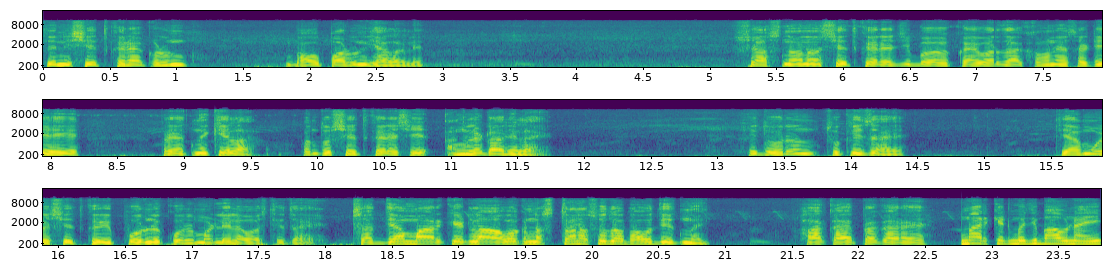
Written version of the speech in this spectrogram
त्यांनी शेतकऱ्याकडून भाव पाडून घ्यायला लागलेत. शासनानं शेतकऱ्याची ब कैवार दाखवण्यासाठी हे प्रयत्न केला पण तो शेतकऱ्याशी अंगलट आलेला आहे. हे धोरण चुकीचं आहे. त्यामुळे शेतकरी पूर्ण कोलमडलेल्या अवस्थेत आहे. सध्या मार्केटला आवक नसताना सुद्धा भाव देत नाही. हा काय प्रकार आहे? मार्केटमध्ये भाव नाही.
